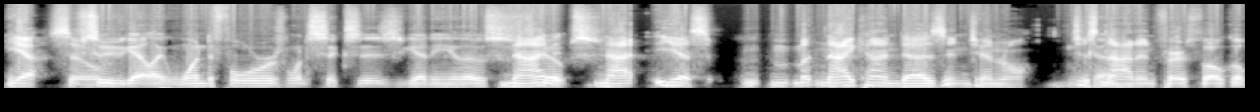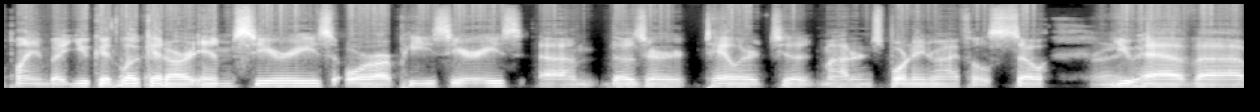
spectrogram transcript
yeah. So, So, you've got like one to fours, one to sixes. You got any of those not scopes? not yes, M- Nikon does in general, just Okay. not in first focal plane. But you could look at our M series or our P series. Um, those are tailored to modern sporting rifles. So Right. you have uh,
